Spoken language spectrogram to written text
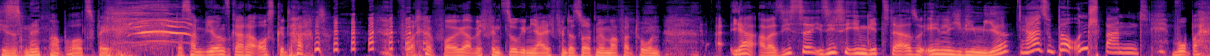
dieses Milk my balls, baby, das haben wir uns gerade ausgedacht vor der Folge, aber ich finde es so genial, ich finde, das sollten wir mal vertonen. Äh, Ja, aber siehst du, siehst du, ihm geht es da also ähnlich wie mir, Ja, super unspannend. wobei...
